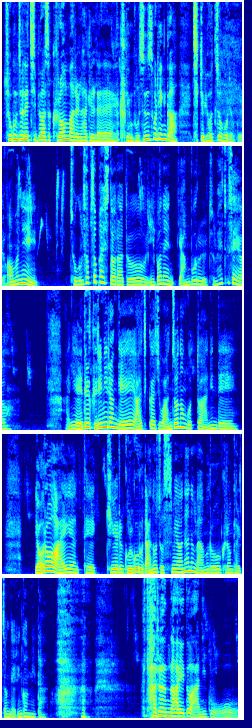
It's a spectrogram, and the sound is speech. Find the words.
조금 전에 집에 와서 그런 말을 하길래 그게 무슨 소린가 직접 여쭤보려고요. 어머니, 조금 섭섭하시더라도 이번엔 양보를 좀 해주세요. 아니, 애들 그림이란 게 아직까지 완전한 것도 아닌데 여러 아이한테 기회를 골고루 나눠줬으면 하는 마음으로 그런 결정 내린 겁니다. 다른 아이도 아니고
